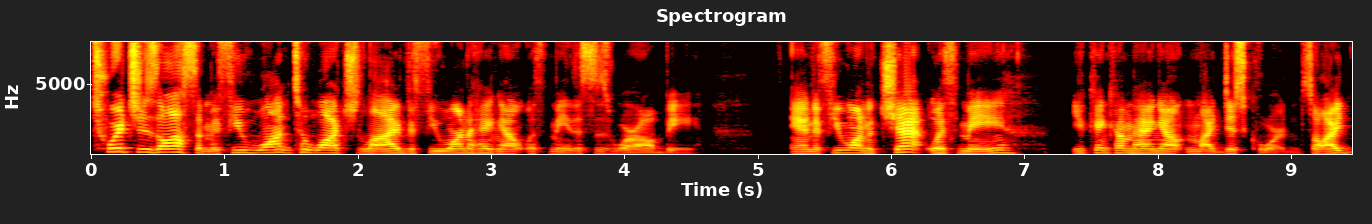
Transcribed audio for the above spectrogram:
Twitch is awesome. If you want to watch live, if you want to hang out with me, this is where I'll be. And if you want to chat with me, you can come hang out in my Discord. So I,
